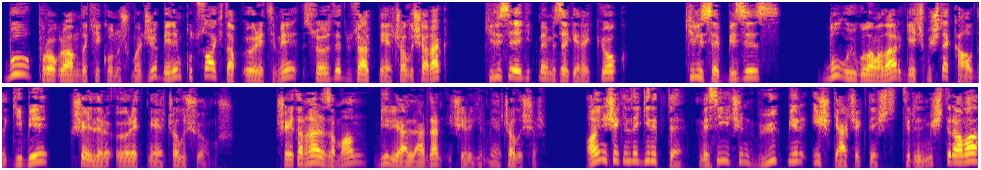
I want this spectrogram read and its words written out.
Bu programdaki konuşmacı benim kutsal kitap öğretimi sözde düzeltmeye çalışarak kiliseye gitmemize gerek yok, kilise biziz, bu uygulamalar geçmişte kaldı gibi şeyleri öğretmeye çalışıyormuş. Şeytan her zaman bir yerlerden içeri girmeye çalışır. Aynı şekilde Girit'te Mesih için büyük bir iş gerçekleştirilmiştir ama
